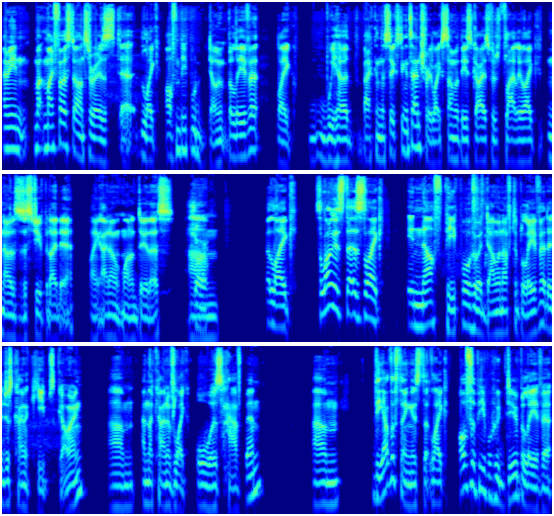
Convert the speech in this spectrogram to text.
I mean, my, my first answer is uh, like often people don't believe it. Like we heard back in the 16th century, like some of these guys were flatly like, "No, this is a stupid idea. Like I don't want to do this." Sure. Um, but like, so long as there's like enough people who are dumb enough to believe it, it just kind of keeps going. Um, and they kind of like always have been. Um, the other thing is that like of the people who do believe it,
